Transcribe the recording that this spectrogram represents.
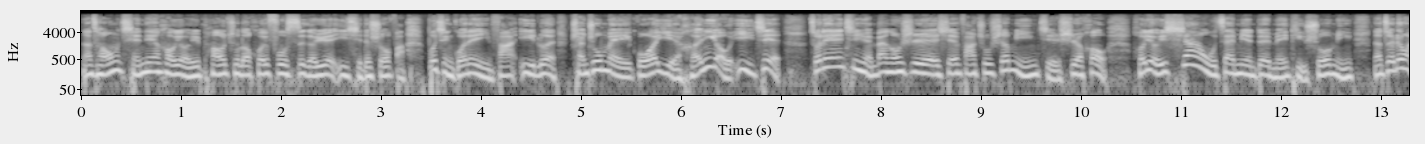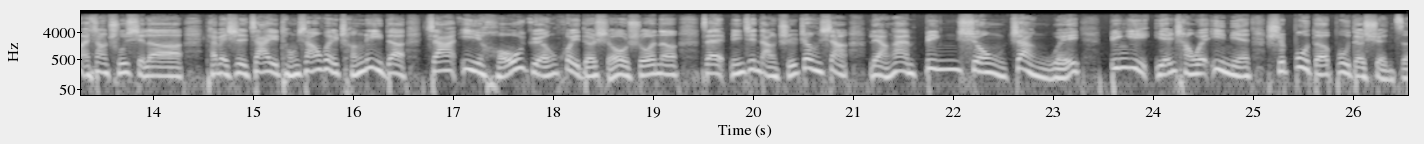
那从前天侯友谊抛出了恢复四个月议席的说法，不仅国内引发议论，传出美国也很有意见。昨天竞选办公室先发出声明解释后，侯友谊下午再面对媒体说明。那昨天晚上出席了。台北市嘉义同乡会成立的嘉义侯援会的时候说呢，在民进党执政下，两岸兵凶战危，兵役延长为一年是不得不的选择。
